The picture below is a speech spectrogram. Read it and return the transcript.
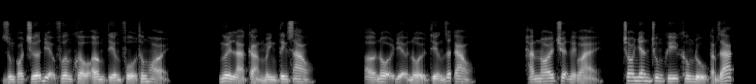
dùng có chứa địa phương khẩu âm tiếng phổ thông hỏi, ngươi là cảng minh tinh sao? Ở nội địa nổi tiếng rất cao. Hắn nói chuyện bề ngoài, cho nhân trung khí không đủ cảm giác.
